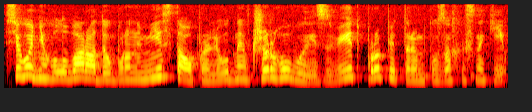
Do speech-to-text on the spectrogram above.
Сьогодні голова ради оборони міста оприлюднив черговий звіт про підтримку захисників.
